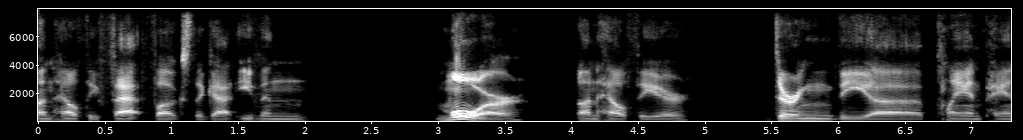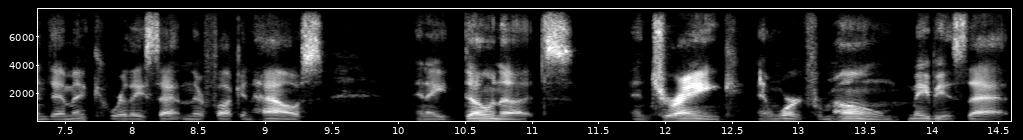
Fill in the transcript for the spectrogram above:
unhealthy fat fucks that got even more unhealthier during the uh, planned pandemic where they sat in their fucking house and ate donuts and drank and worked from home. Maybe it's that.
